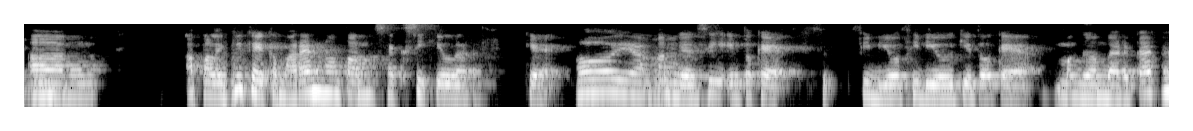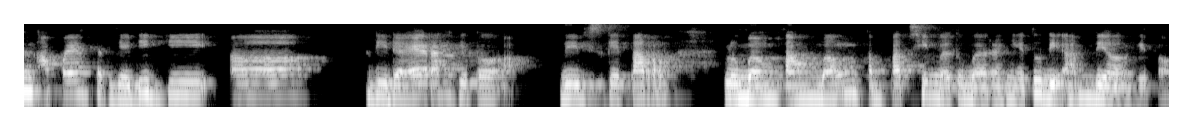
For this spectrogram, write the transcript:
um, apalagi kayak kemarin nonton Sexy Killer kayak oh ya nonton gak sih itu kayak video-video gitu kayak menggambarkan apa yang terjadi di uh, di daerah gitu di sekitar lubang tambang tempat si batu baranya itu diambil gitu.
